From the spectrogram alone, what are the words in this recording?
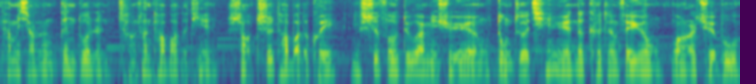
他们想让更多人尝上淘宝的甜，少吃淘宝的亏。你是否对外面学院动辄千元的课程费用望而却步？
